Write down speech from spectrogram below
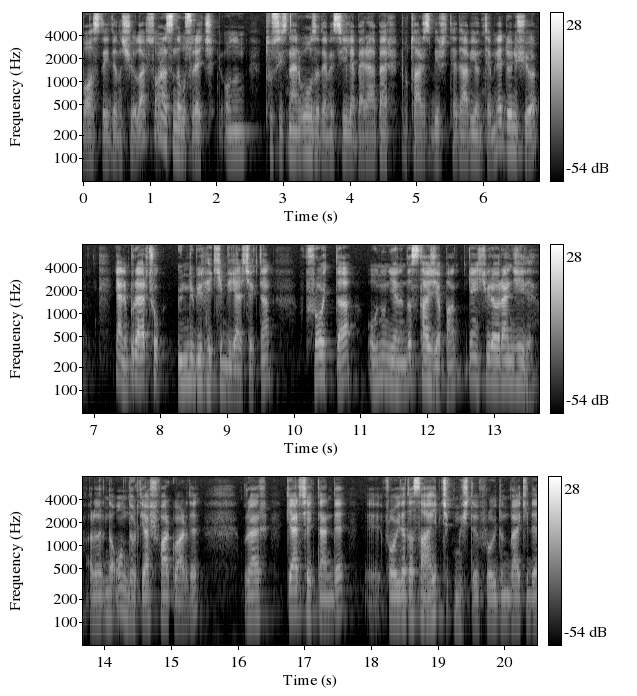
bu hastayı danışıyorlar. Sonrasında bu süreç onun tusis nervosa demesiyle beraber bu tarz bir tedavi yöntemine dönüşüyor. Yani Breuer çok ünlü bir hekimdi gerçekten. Freud da onun yanında staj yapan genç bir öğrenciydi. Aralarında 14 yaş fark vardı. Breuer gerçekten de e, Freud'a da sahip çıkmıştı. Freud'un belki de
